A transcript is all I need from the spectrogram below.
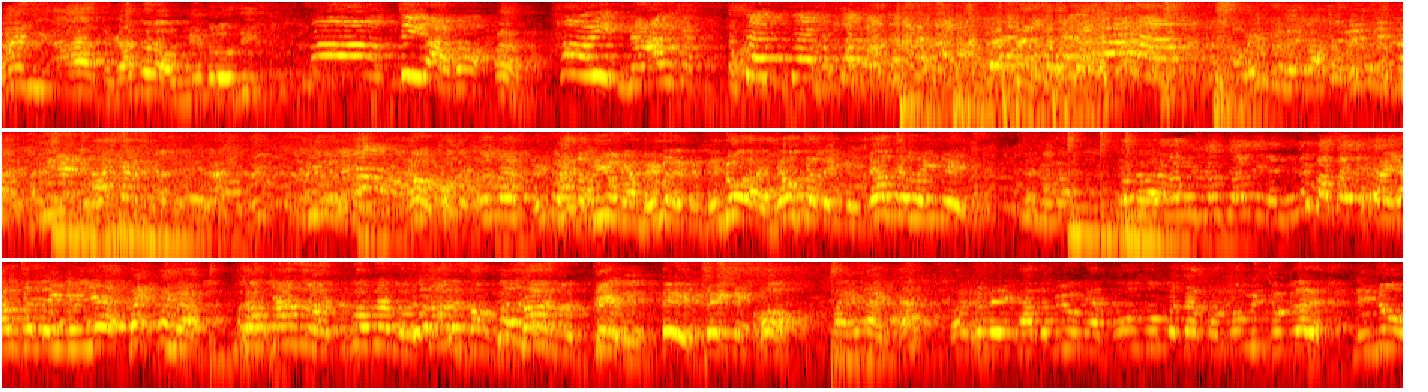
ငါကြီးအားစကားပြောတော့နင်ဘယ်လိုသိဟာတိတာပေါ့ဟာဒီ နိုင်နဲ့အဆက်ဆက်ဆက်ဆက်ဘယ်လိုလဲဘယ်လိုလဲနင်နာကြနေတယ်ဟုတ်ဟုတ်တယ်မင်းကမီးရောမင်းမလေးနဲ့နင်တို့ကရောက်ကြလိမ့်နေရောက်ကြလိမ့်နေကျွန်တော်ကကျွန်တော်ကယောက်ျားလေးကနင်နဲ့မဆိုင်အဲရောက်ကြလိမ့်နေရဲ့ဟဲ့ဒီမှာယောက်ျားဆိုတော့တစ်ဖက်ဘက်ကိုစားရဆောင်စားရတော့တဲ့ပဲဟေးလိမ့်နေဟောဖိုင်လိုက်ဟမ်မလေးငါသမီးတို့များပိုးစိုးပတ်သက်ပိုးစိုးမင်းချိုးပြောတယ်နင်တို့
